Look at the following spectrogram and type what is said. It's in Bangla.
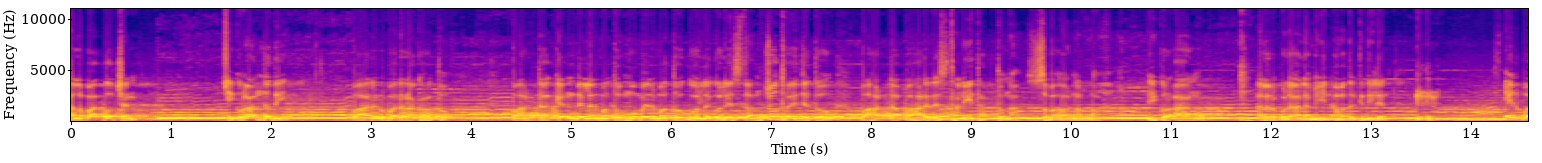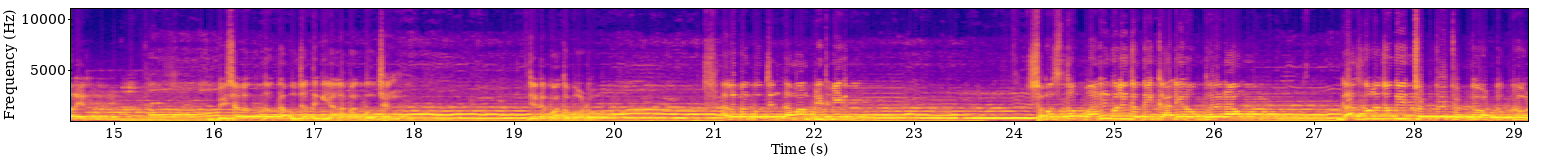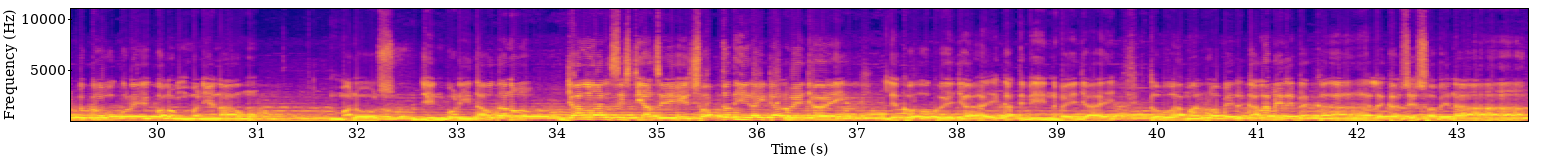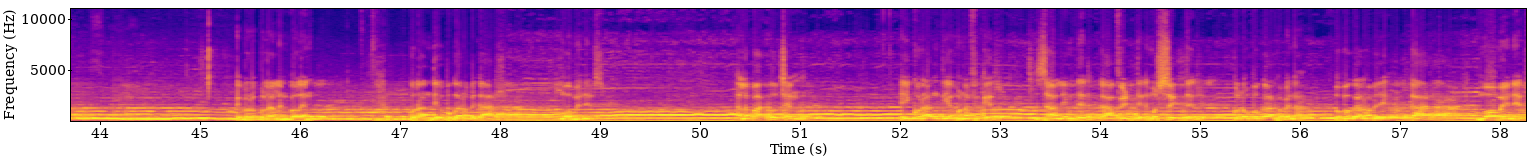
আল্লাহ পাক বলছেন, এই কোরআন যদি পাহাড়ের উপরে রাখা হতো, পাহাড়টা ক্যান্ডেলের মতো, মোমের মতো, গলে গলে স্থানচ্যুত হয়ে যেত, পাহাড়টা পাহাড়ের স্থানেই থাকতো না। সুবাহান আল্লাহ এই কোরআন আল্লাহ আলমিন আমাদেরকে দিলেন। এরপরের বিশালত্বতা বুঝাতে গিয়ে আল্লাপাক বলছেন, যেটা কত বড়। আল্লাপাক বলছেন তাম পৃথিবীর সমস্ত প্রাণীগুলি যদি কালি রূপ ধরে নাও গাছগুলো যদি ছোট্ট ছোট্ট টুকরো টুকরো করে কলম বানিয়ে নাও, মানুষ জিন পড়ি দাও দানো, জানলার সৃষ্টি আছে, সব যদি রাইটার হয়ে যায়, লেখক হয়ে যায়, কাতিবিন হয়ে যায়, তবু আমার রবের কালামের ব্যাখ্যা লেখা শেষ হবে না। এবার বলালেন, বলেন, কোরআন দিয়ে উপকার হবে কার? মোমেনের। আল্লাহ পাক বলছেন এই কোরআন দিয়ে মুনাফিকের জালিমদের, কাফিরদের, মুশরিকদের কোনো উপকার হবে না। উপকার হবে কার? মোমেনের।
